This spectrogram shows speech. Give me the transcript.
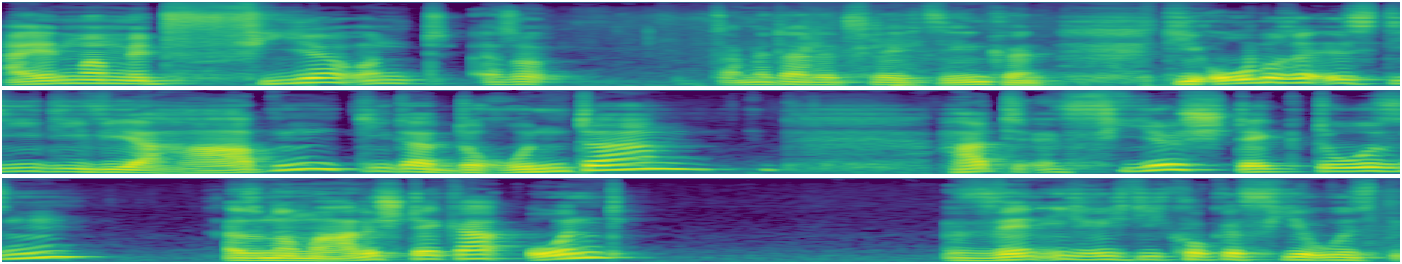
einmal mit vier und also damit ihr das vielleicht sehen könnt. Die obere ist die, die wir haben. Die da drunter hat vier Steckdosen, also normale Stecker und, wenn ich richtig gucke, vier USB.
